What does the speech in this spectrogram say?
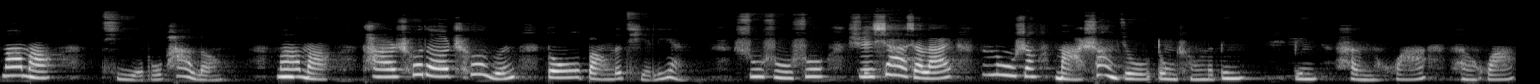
妈妈，铁不怕冷。妈妈，卡车的车轮都绑了铁链。叔叔说，雪下下来，路上马上就冻成了冰，冰很滑很滑。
